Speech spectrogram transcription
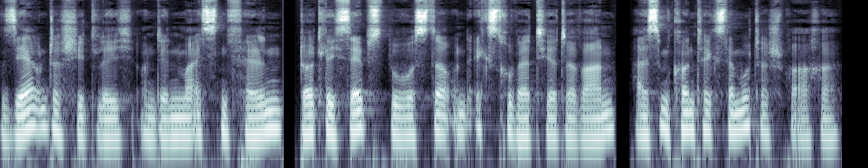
sehr unterschiedlich und in den meisten Fällen deutlich selbstbewusster und extrovertierter waren als im Kontext der Muttersprache.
